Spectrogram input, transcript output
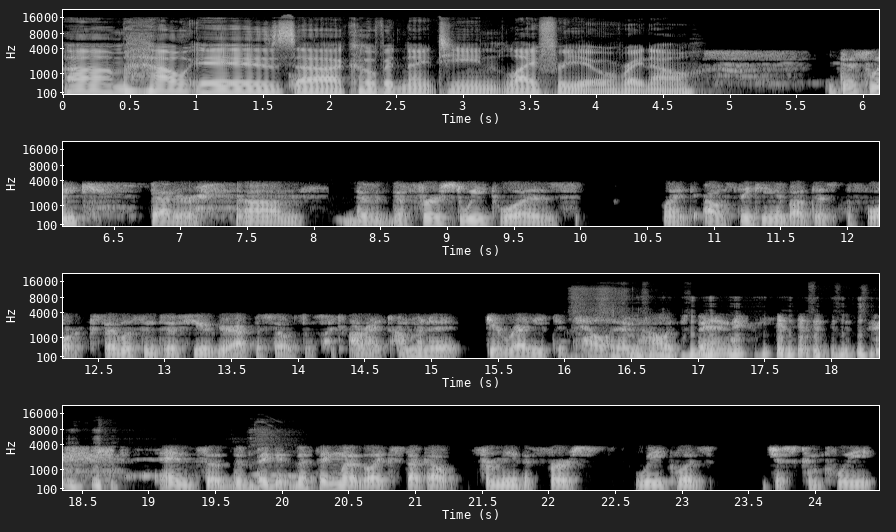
Um, how is uh, COVID nineteen life for you right now? This week, better. Um, the the first week was like I was thinking about this before because I listened to a few of your episodes. I was like, all right, I'm gonna get ready to tell him how it's been. and so the big the thing that like stuck out for me the first week was just complete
